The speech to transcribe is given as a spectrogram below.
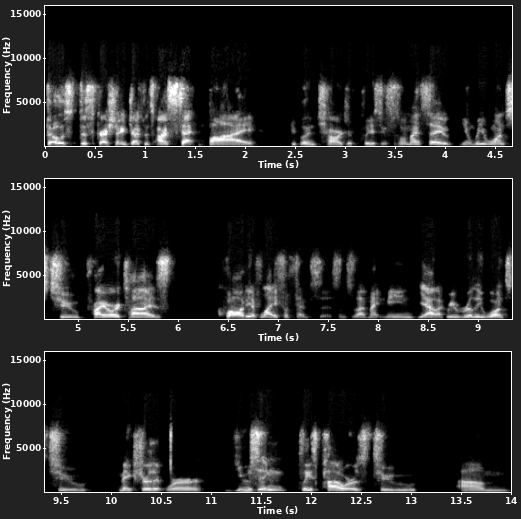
Those discretionary judgments are set by people in charge of policing. So someone might say, you know, we want to prioritize quality of life offenses. And so that might mean, yeah, like we really want to make sure that we're using police powers to um,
